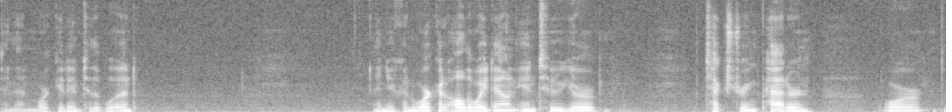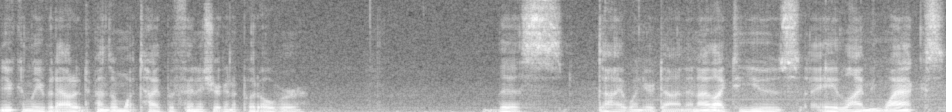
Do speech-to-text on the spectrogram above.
and then work it into the wood and you can work it all the way down into your texturing pattern or you can leave it out. It depends on what type of finish you're going to put over this dye when you're done. And I like to use a liming wax.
